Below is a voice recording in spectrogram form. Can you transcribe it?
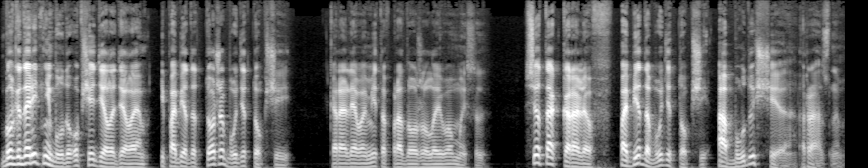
Благодарить не буду, общее дело делаем, и победа тоже будет общей. Королева Митов продолжила его мысль. Все так, Королев, победа будет общей, а будущее разным.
